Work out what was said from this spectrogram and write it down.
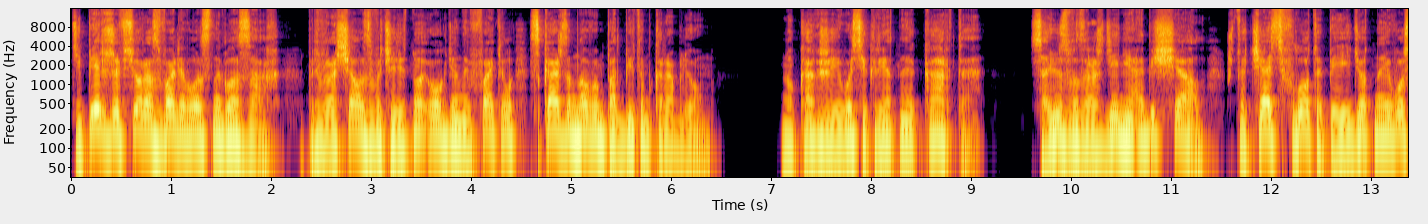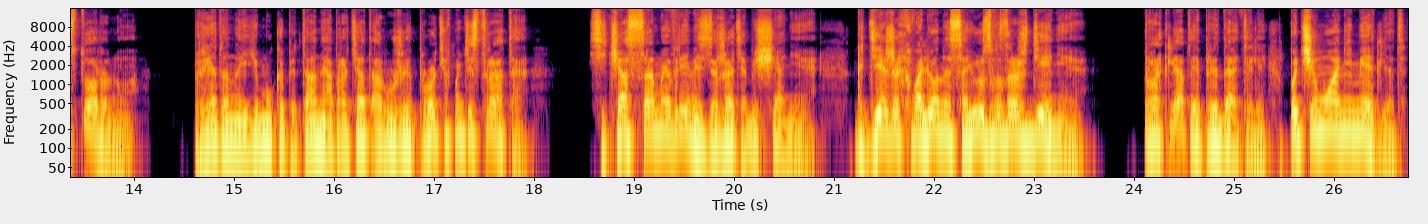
Теперь же все разваливалось на глазах превращалась в очередной огненный факел с каждым новым подбитым кораблем. Но как же его секретная карта? Союз Возрождения обещал, что часть флота перейдет на его сторону. Преданные ему капитаны обратят оружие против магистрата. Сейчас самое время сдержать обещание. Где же хваленый Союз Возрождения? Проклятые предатели! Почему они медлят?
